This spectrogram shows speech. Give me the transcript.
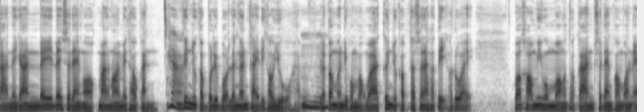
กาสในการได้ได้แสดงออกมากน้อยไม่เท่ากันค่ะขึ้นอยู่กับบริบทและเงื่อนไขที่เขาอยู่ครับอือฮึแล้วก็เหมือนที่ผมบอกว่าขึ้นอยู่กับทัศนคติเขาด้วย ว่าเขามีมุมมองต่อการแสดงความอ่อนแอ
